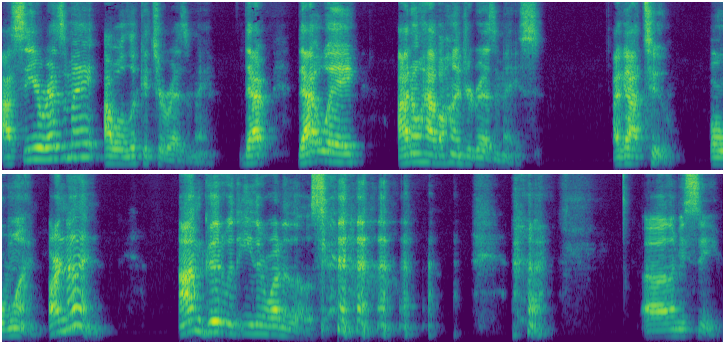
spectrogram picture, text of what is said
I see your resume, I will look at your resume. That that way I don't have a hundred resumes. I got two or one or none. I'm good with either one of those. uh, let me see.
